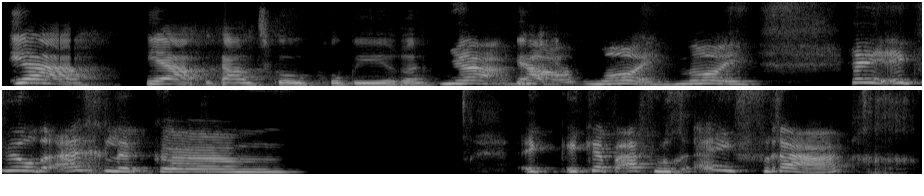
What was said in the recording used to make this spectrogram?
Ja, ja, we gaan het gewoon proberen. Ja, Ja. nou, mooi, mooi. hey, ik wilde eigenlijk... ehm, ik, ik heb eigenlijk nog één vraag.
